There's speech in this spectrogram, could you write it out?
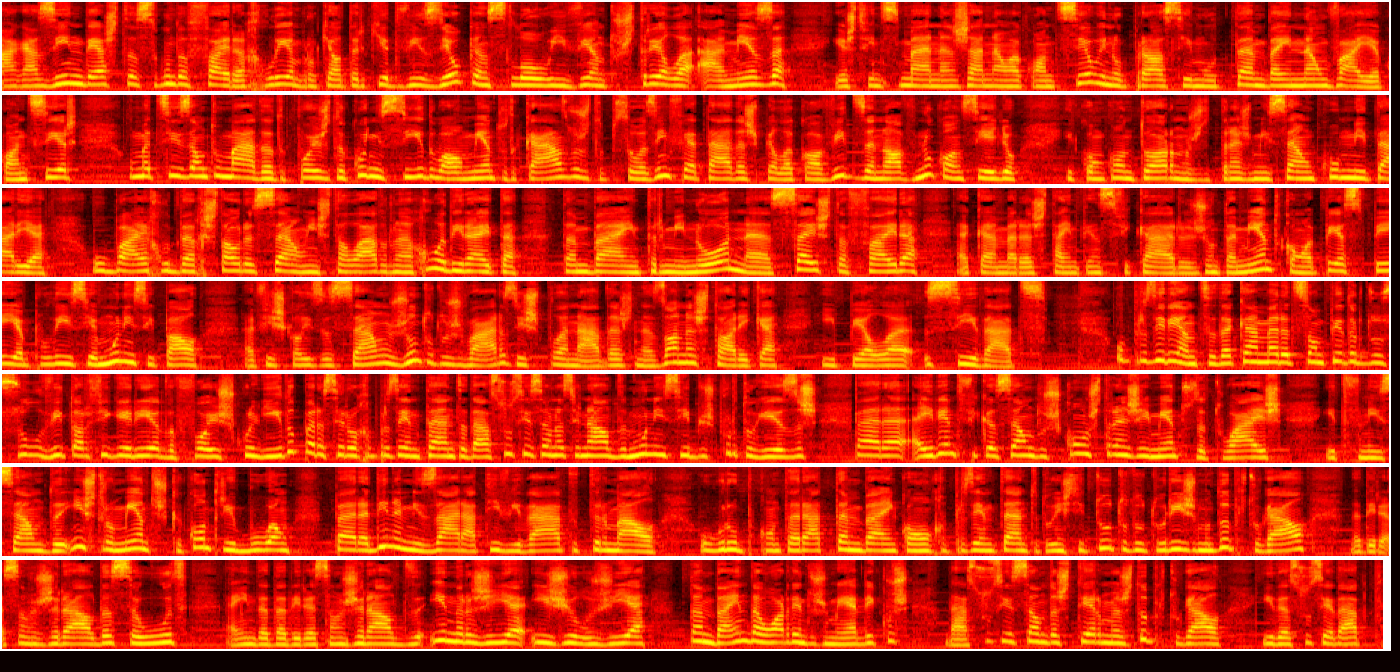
Magazine desta segunda-feira, relembro que a autarquia de Viseu cancelou o evento Estrela à Mesa. Este fim de semana já não aconteceu e no próximo também não vai acontecer. Uma decisão tomada depois de conhecido o aumento de casos de pessoas infectadas pela Covid-19 no Conselho e com contornos de transmissão comunitária. O bairro da Restauração, instalado na Rua Direita, também terminou na sexta-feira. A Câmara está a intensificar, juntamente com a PSP e a Polícia Municipal, a fiscalização junto dos bares e esplanadas na zona histórica e pela cidade. O presidente da Câmara de São Pedro do Sul, Vítor Figueiredo, foi escolhido para ser o representante da Associação Nacional de Municípios Portugueses para a identificação dos constrangimentos atuais e definição de instrumentos que contribuam para dinamizar a atividade termal. O grupo contará também com o representante do Instituto do Turismo de Portugal, da Direção-Geral da Saúde, ainda da Direção-Geral de Energia e Geologia, também da Ordem dos Médicos, da Associação das Termas de Portugal e da Sociedade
